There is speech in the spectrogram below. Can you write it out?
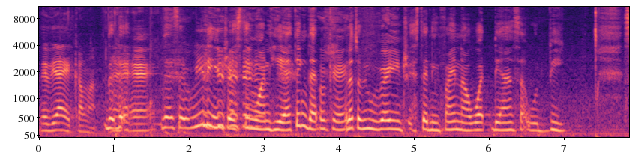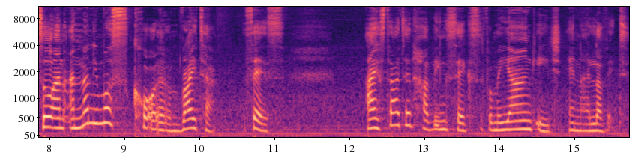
Maybe I come There's a really interesting one here. I think that okay. a lot of people are very interested in finding out what the answer would be. So an anonymous call, um, writer says, I started having sex from a young age and I love it.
